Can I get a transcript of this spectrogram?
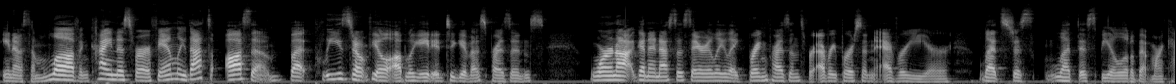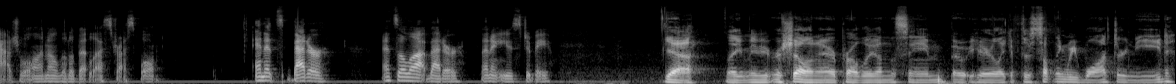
you know, some love and kindness for our family, that's awesome. But please don't feel obligated to give us presents. We're not going to necessarily like bring presents for every person every year. Let's just let this be a little bit more casual and a little bit less stressful. And it's better. It's a lot better than it used to be. Yeah, like maybe Rachelle and I are probably on the same boat here. Like if there's something we want or need,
